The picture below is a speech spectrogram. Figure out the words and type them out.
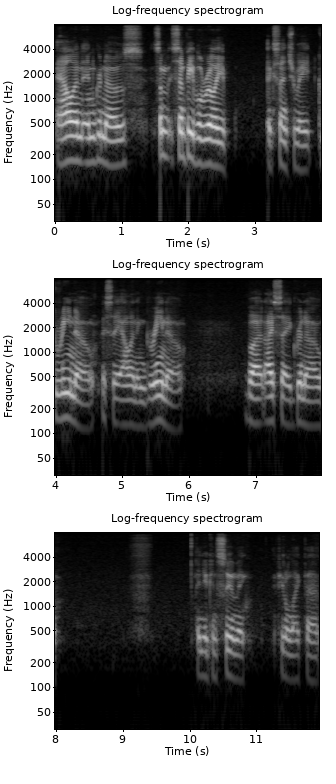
Allen and Greenough's. Some some people really accentuate Greenough. They say Allen and Greenough, but I say Greenough. And you can sue me if you don't like that.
